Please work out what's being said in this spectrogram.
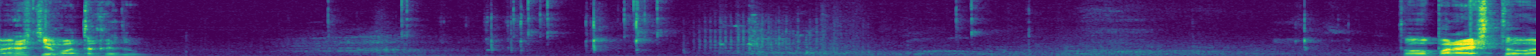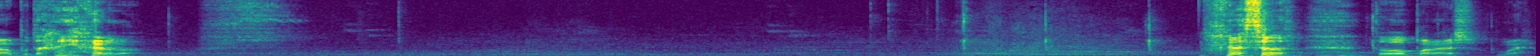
Ver, llego antes que tú. Todo para esto, la puta mierda. Todo para eso, bueno.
